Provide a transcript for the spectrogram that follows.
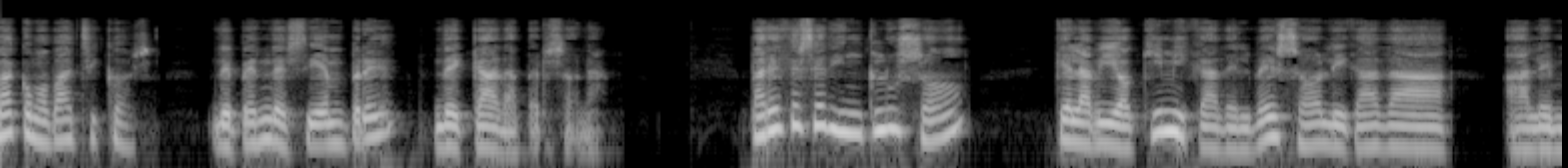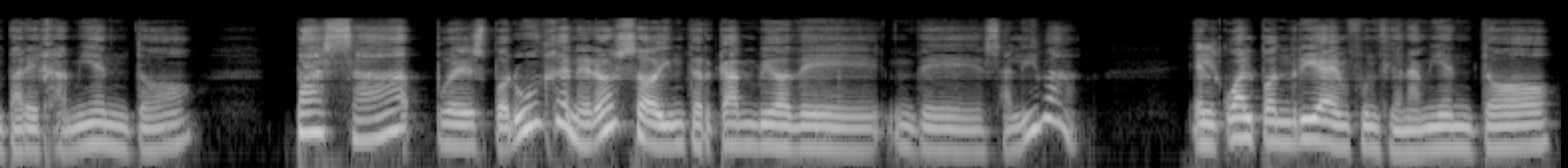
Va como va, chicos. Depende siempre de cada persona. Parece ser incluso que la bioquímica del beso ligada al emparejamiento pasa pues por un generoso intercambio de, de saliva, el cual pondría en funcionamiento,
